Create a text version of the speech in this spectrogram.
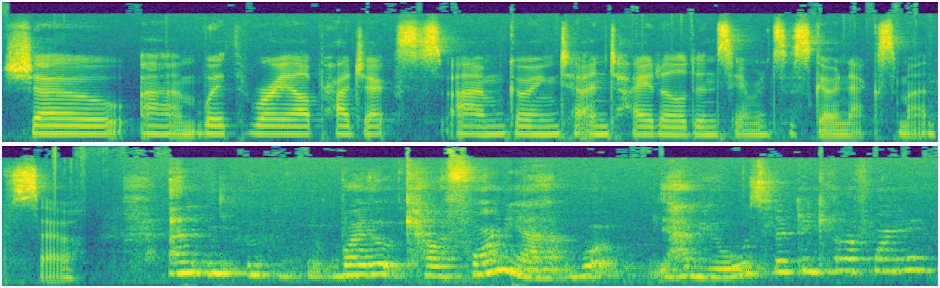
show um, with Royale Projects um, going to Untitled in San Francisco next month. So. And the California, what, have you always lived in California?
